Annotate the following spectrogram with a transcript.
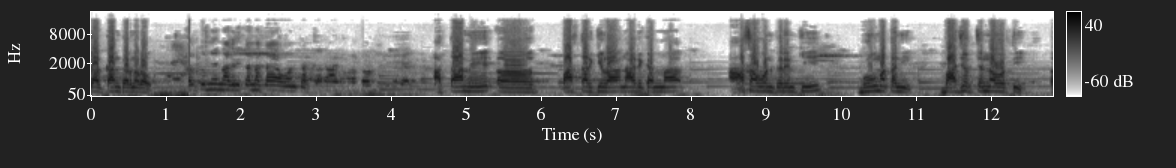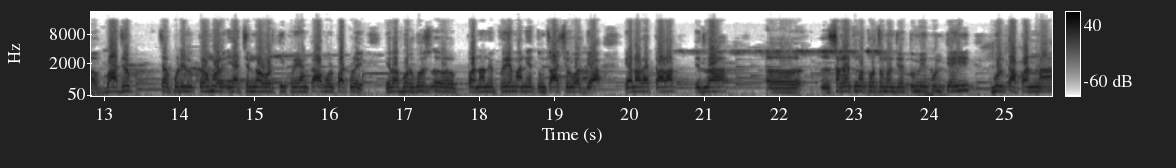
का- काम करणार आहोत. तर तुम्ही नागरिकांना काय आव्हान करता? आता आम्ही पाच तारखेला नागरिकांना असं आवाहन करेन की बहुमतानी भाजप चिन्हावरती भाजपच्या पुढील कमळ या चिन्हावरती प्रियांका अमोल पाटोळे याला भरघोस अ, पणाने प्रेम आणि तुमचा आशीर्वाद द्या. येणाऱ्या काळात इथला अ, सगळ्यात महत्वाचं म्हणजे तुम्ही कोणत्याही भूलतापांना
